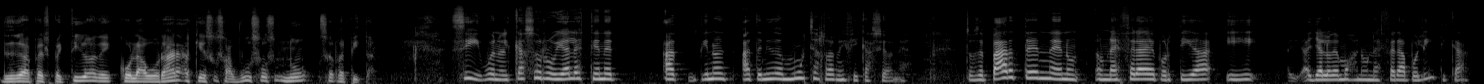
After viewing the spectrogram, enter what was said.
desde la perspectiva de colaborar a que esos abusos no se repitan. Sí, bueno, el caso Rubiales tiene, ha, ha tenido muchas ramificaciones. Entonces parten en una esfera deportiva y ya lo vemos en una esfera política.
